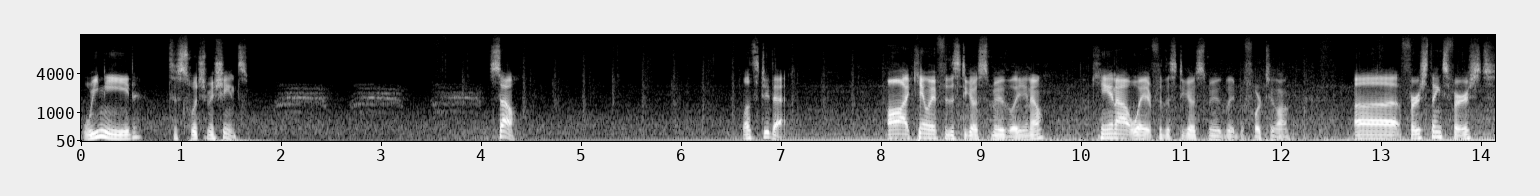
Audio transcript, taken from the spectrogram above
we need to switch machines. So, let's do that. Oh, I can't wait for this to go smoothly, you know? Cannot wait for this to go smoothly before too long. Uh, first things first,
